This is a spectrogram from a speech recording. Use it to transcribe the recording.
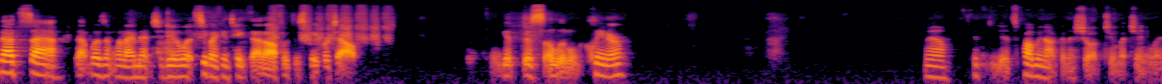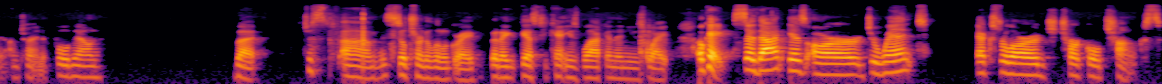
that's, uh, that wasn't what I meant to do. Let's see if I can take that off with this paper towel. Get this a little cleaner. Well, it, it's probably not going to show up too much anyway. I'm trying to pull down, but just, um, it still turned a little gray, but I guess you can't use black and then use white. Okay, so that is our Derwent extra large charcoal chunks.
